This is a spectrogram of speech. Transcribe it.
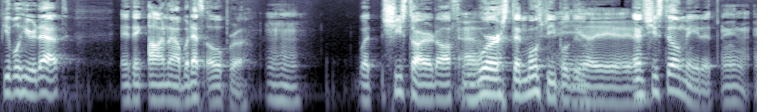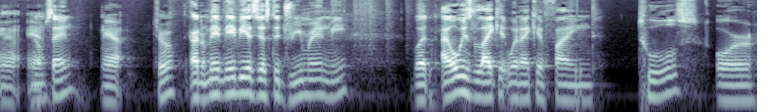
people hear that and think, oh no, but that's Oprah. but she started off worse than most people do, Yeah, yeah, yeah. and she still made it. You Mm, yeah, know what I'm saying? yeah. True. I don't know. Maybe it's just the dreamer in me, but I always like it when I can find tools or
